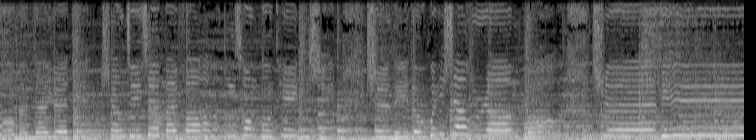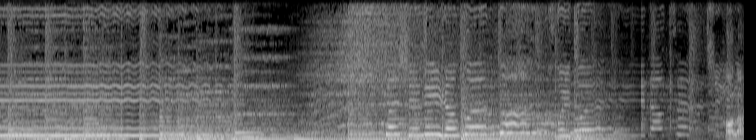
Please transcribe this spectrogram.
我们的约定像季节摆放。从不停息，是你的微笑让我好了，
